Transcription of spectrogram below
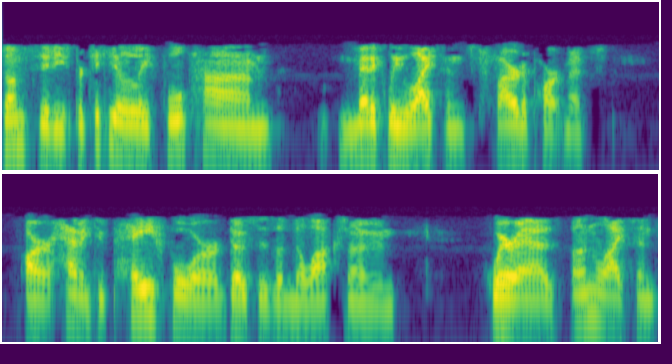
some cities, particularly full-time medically licensed fire departments, are having to pay for doses of naloxone, whereas unlicensed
